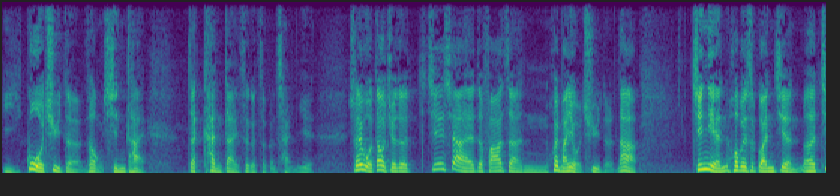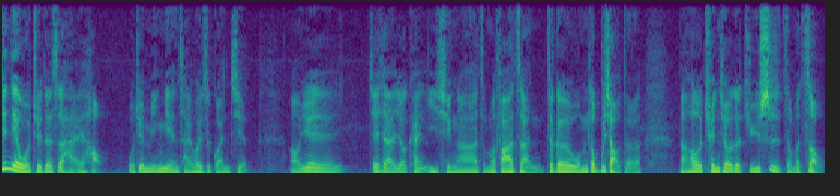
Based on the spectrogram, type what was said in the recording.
以过去的这种心态在看待这个整个产业。所以我倒觉得接下来的发展会蛮有趣的。那今年会不会是关键？呃，今年我觉得是还好，我觉得明年才会是关键哦，因为接下来要看疫情啊怎么发展，这个我们都不晓得。然后全球的局势怎么走？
